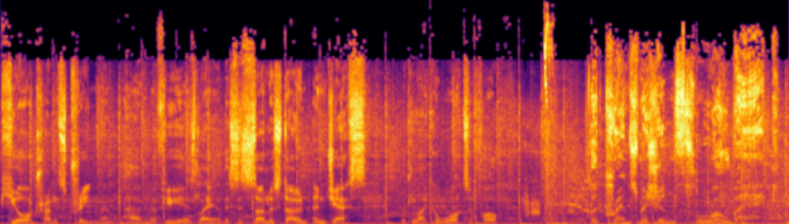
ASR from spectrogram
pure trance treatment um, a few years later. This is Solarstone and JES with Like a Waterfall. The Transmission Throwback.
